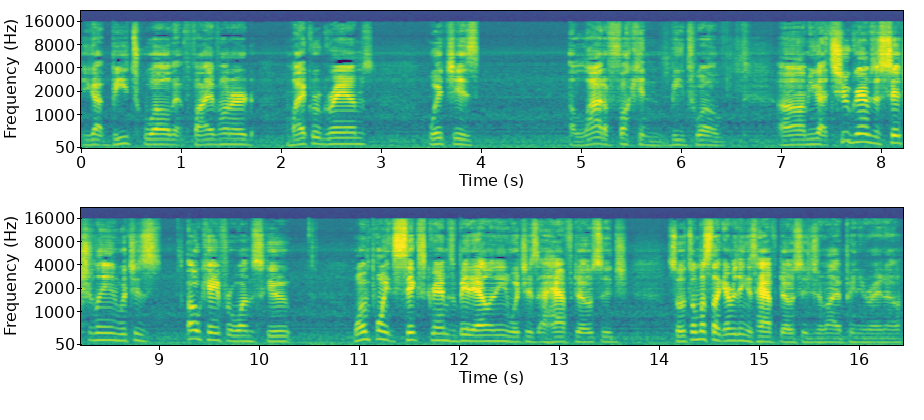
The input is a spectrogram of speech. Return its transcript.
You got B12 at 500 micrograms, which is a lot of fucking B12. Um, you got two grams of citrulline, which is okay for one scoop. 1.6 grams of beta alanine, which is a half dosage. So it's almost like everything is half dosage, in my opinion, right now.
